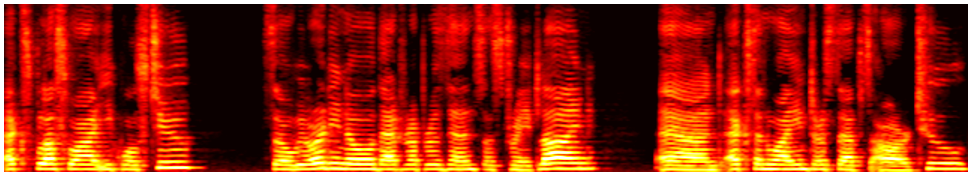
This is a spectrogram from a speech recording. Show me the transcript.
x plus y equals 2. So we already know that represents a straight line, and x and y intercepts are 2.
